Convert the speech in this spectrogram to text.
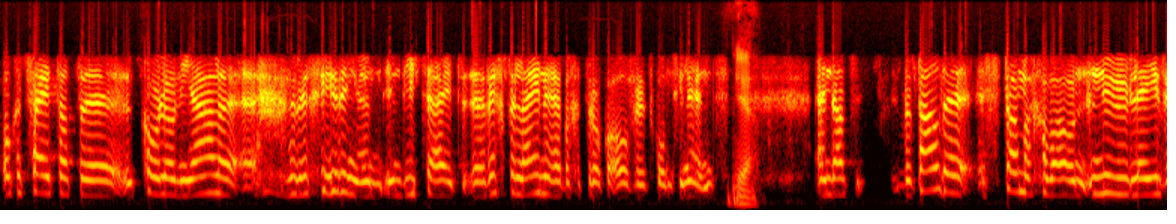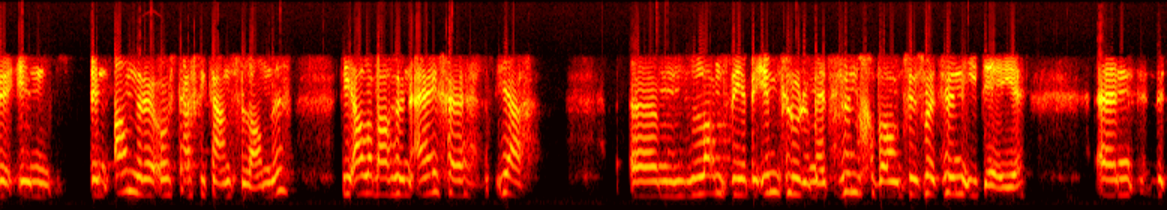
ook het feit dat de koloniale uh, regeringen in die tijd rechte lijnen hebben getrokken over het continent. Ja. En dat bepaalde stammen gewoon nu leven in, in andere Oost-Afrikaanse landen. Die allemaal hun eigen ja, um, land weer beïnvloeden met hun gewoontes, met hun ideeën. En de,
